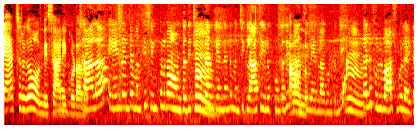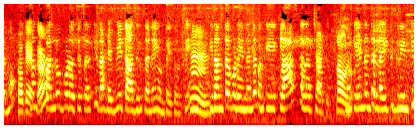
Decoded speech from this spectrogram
నేచర్గా ఉంది శారీ కూడా చాలా ఏంటంటే మనకి సింపుల్గా ఉంటది. చూడడానికి ఏంటంటే మంచి క్లాసీ లుక్ ఉంటది వేర్ లాగా ఉంటుంది. కానీ ఫుల్ వాషబుల్ ఐటమ్. పళ్ళు కూడా వచ్చేసరికి ఇలా హెవీ టాజిల్స్ అనేవి ఉంటాయి తులసి మ్మ్. ఇదంతా కూడా ఏంటంటే మనకి క్లాస్ కలర్ చార్ట్. మనకి ఏంటంటే లైట్ గ్రీన్కి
